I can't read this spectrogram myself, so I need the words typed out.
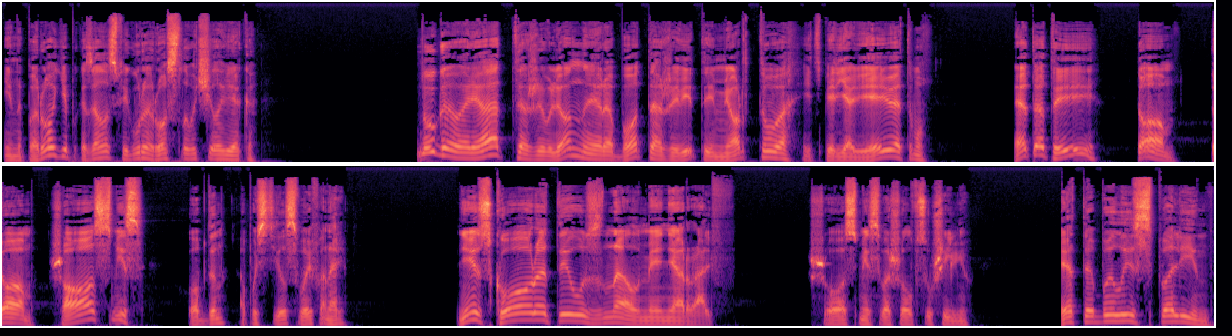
и на пороге показалась фигура рослого человека. Ну, говорят, оживленная работа оживит и мертвого, и теперь я верю этому. Это ты, Том, Том Шосмис? Обден опустил свой фонарь. Не скоро ты узнал меня, Ральф. Шосмис вошел в сушильню. Это был исполин,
